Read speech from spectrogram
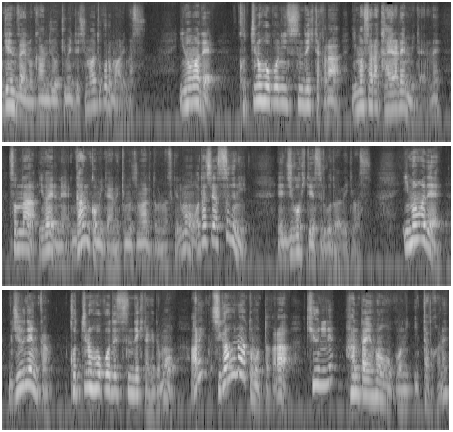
現在の感情を決めてしまうところもあります。今までこっちの方向に進んできたから今更変えられんみたいなね。そんないわゆるね頑固みたいな気持ちもあると思いますけども私はすぐに自己否定することができます。今まで10年間こっちの方向で進んできたけどもあれ？違うなと思ったから急にね反対方向に行ったとかね、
